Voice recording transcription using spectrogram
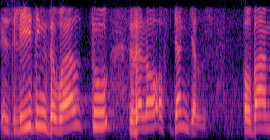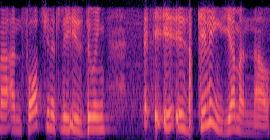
is leading the world to the law of jungles. Obama, unfortunately, is doing is killing Yemen now,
